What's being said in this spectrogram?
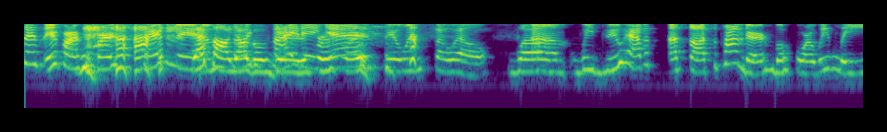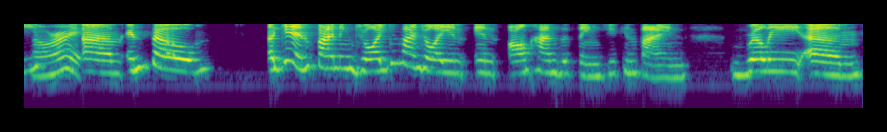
that's it for our first segment. That's I'm all so y'all gonna get excited. first Yes, one. it went so well. well, Um, we do have a, a thought to ponder before we leave. all right. Um, and so again, finding joy, you can find joy in in all kinds of things. You can find really um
